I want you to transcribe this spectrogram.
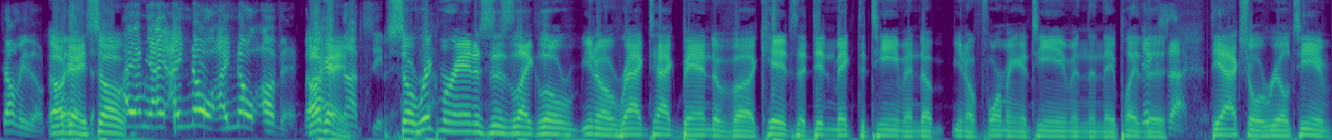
Tell me though. Okay, so- I, I mean, I, I know, I know of it, but I okay, have not seen it. so Rick Moranis' is like little, you know, ragtag band of uh, kids that didn't make the team end up, you know, forming a team, and then they play the Exactly. the actual real team.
